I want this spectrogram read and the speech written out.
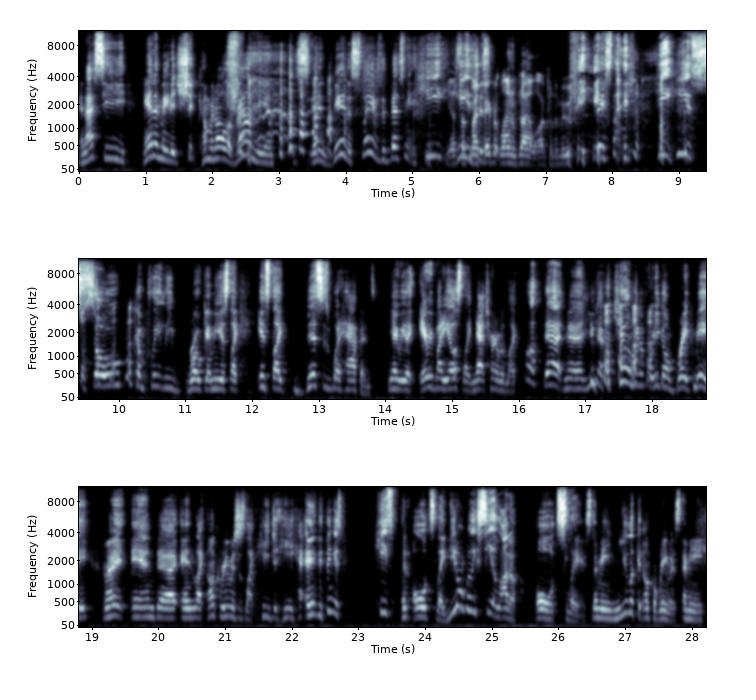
and I see animated shit coming all around me, and, and being a slave is the best thing. He, yes, that's my just, favorite line of dialogue from the movie. It's like he he is so completely broke. I mean, it's like it's like this is what happens. You know, like everybody else, like Nat Turner was like, "Fuck that, man! You have to kill me before you're gonna break me, right?" And uh, and like Uncle Remus is like he just he. And the thing is, he's an old slave. You don't really see a lot of old slaves. I mean, you look at Uncle Remus. I mean,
